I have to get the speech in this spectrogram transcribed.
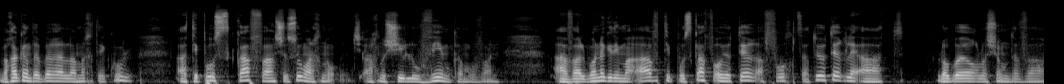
ואחר כך נדבר על המערכת העיכול. הטיפוס כאפה, שסום, אנחנו, אנחנו שילובים כמובן. אבל בוא נגיד אם האב טיפוס כף, הוא יותר הפוך קצת, הוא יותר לאט, לא בוער לו שום דבר,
